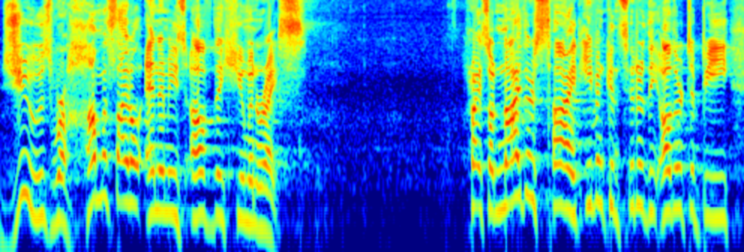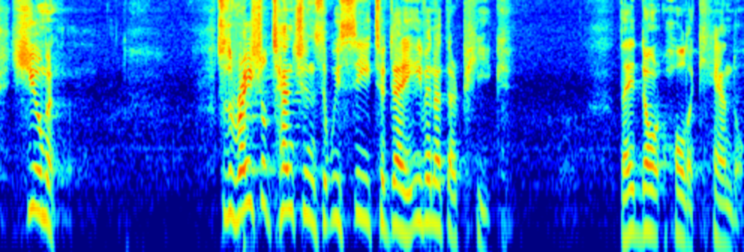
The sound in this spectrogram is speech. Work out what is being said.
Jews were homicidal enemies of the human race. Right? So neither side even considered the other to be human. So the racial tensions that we see today, even at their peak, they don't hold a candle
